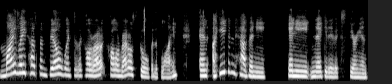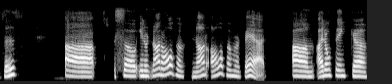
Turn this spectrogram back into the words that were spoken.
my late husband Bill went to the Colorado Colorado School for the Blind, and uh, he didn't have any any negative experiences. Uh, so you know, not all of them not all of them are bad. Um, I don't think uh,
